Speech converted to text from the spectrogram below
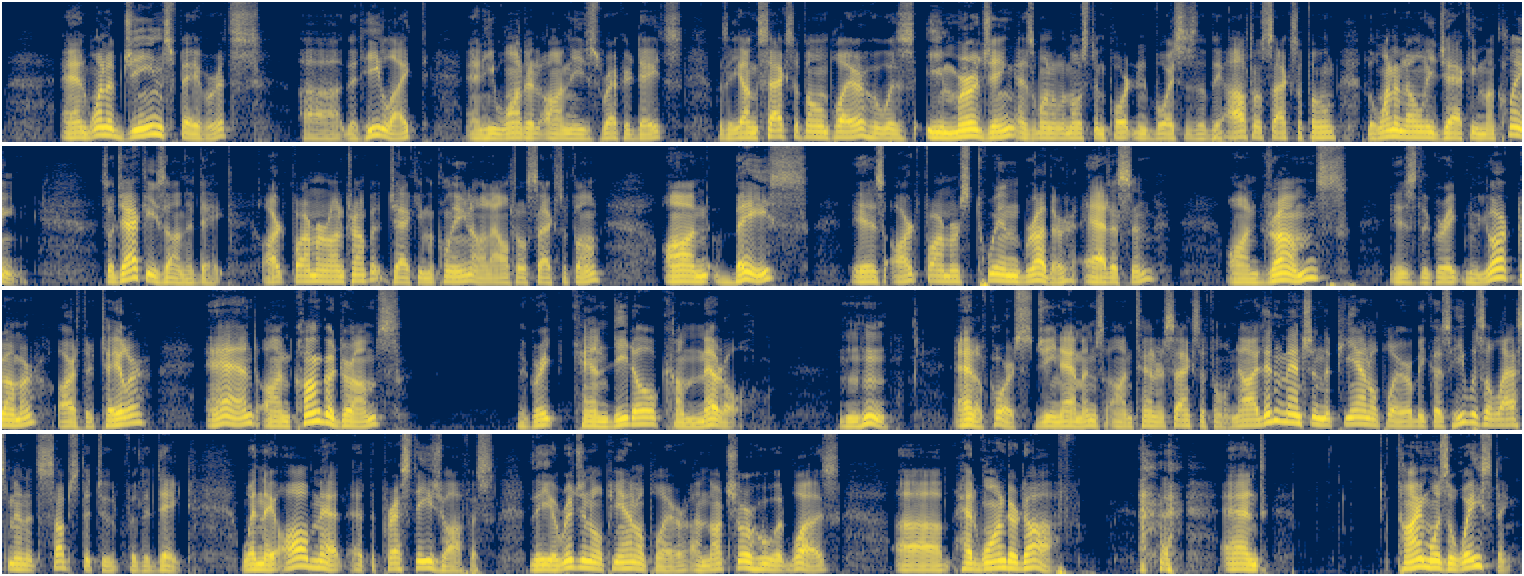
And one of Gene's favorites uh, that he liked and he wanted on these record dates was a young saxophone player who was emerging as one of the most important voices of the alto saxophone, the one and only Jackie McLean. So Jackie's on the date. Art Farmer on trumpet, Jackie McLean on alto saxophone. On bass is Art Farmer's twin brother, Addison. On drums is the great New York drummer, Arthur Taylor. And on conga drums, the great Candido Camero. Mm-hmm. And of course, Gene Ammons on tenor saxophone. Now, I didn't mention the piano player because he was a last minute substitute for the date. When they all met at the Prestige office, the original piano player, I'm not sure who it was, uh, had wandered off. and time was a wasting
